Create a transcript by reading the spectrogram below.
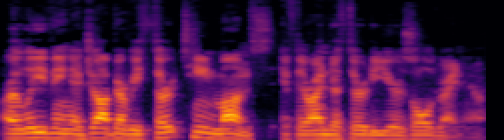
are leaving a job every 13 months if they're under 30 years old right now.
